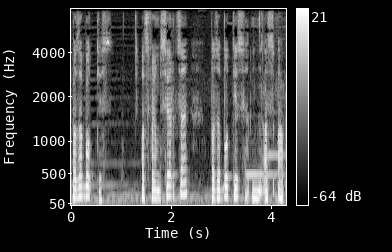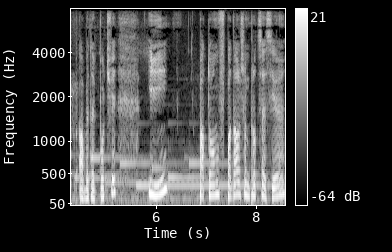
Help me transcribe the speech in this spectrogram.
Позаботьтесь о своем сердце, позаботьтесь о, об, об этой почве, и потом в подальшем процессе,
